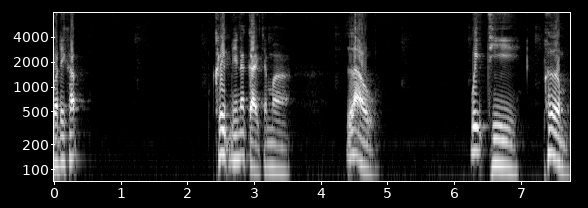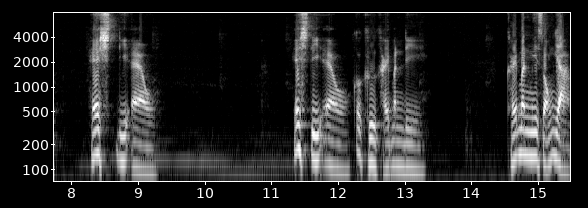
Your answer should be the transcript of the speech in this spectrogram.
วัสดีครับ คลิปนี้นะไก่จะมาเล่า วิธีเพิ่ม HDL HDL ก็คือไขมันดี ไขมันมีสองอย่าง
